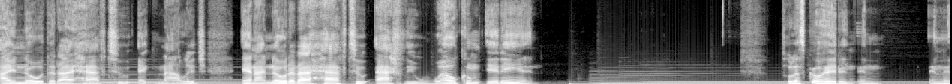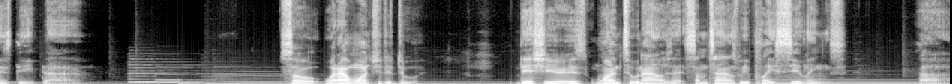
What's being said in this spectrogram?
I know that I have to acknowledge. And I know that I have to actually welcome it in. So let's go ahead and in, in this deep dive. So, what I want you to do this year is one to acknowledge that sometimes we place ceilings uh,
